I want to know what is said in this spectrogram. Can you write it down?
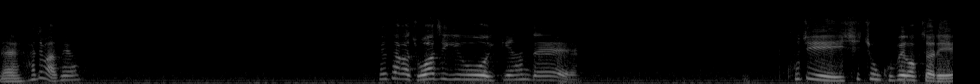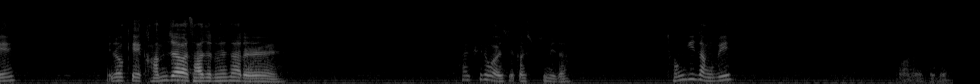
네, 하지 마세요. 회사가 좋아지고 있긴 한데, 굳이 시총 900억짜리, 이렇게 감자가 잦은 회사를 할 필요가 있을까 싶습니다. 전기 장비? 뭐 하는 소지?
